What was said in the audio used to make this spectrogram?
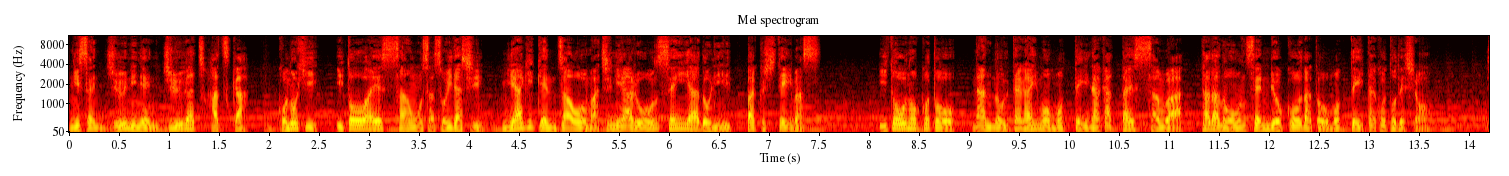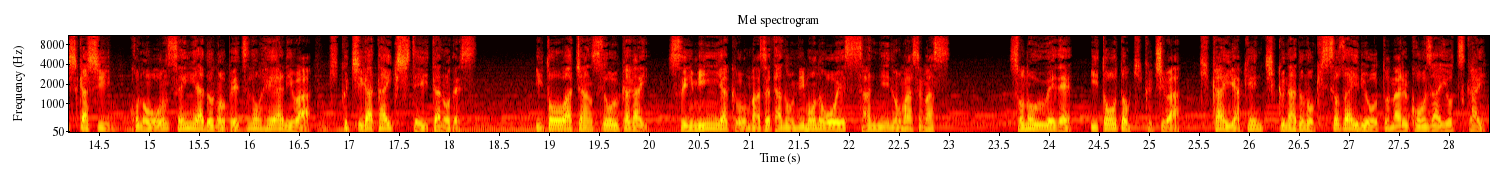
2012年10月20日、この日、伊藤は S さんを誘い出し、宮城県蔵王町にある温泉宿に一泊しています。伊藤のことを何の疑いも持っていなかった S さんは、ただの温泉旅行だと思っていたことでしょう。しかし、この温泉宿の別の部屋には、菊池が待機していたのです。伊藤はチャンスを伺い、睡眠薬を混ぜた飲み物を S さんに飲ませます。その上で、伊藤と菊池は、機械や建築などの基礎材料となる鋼材を使い、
